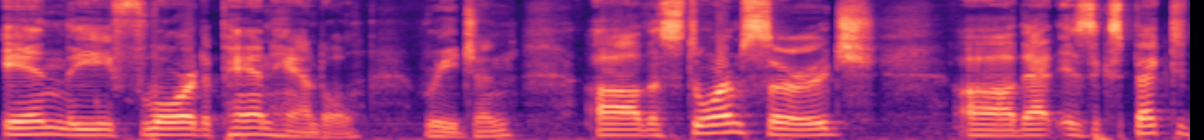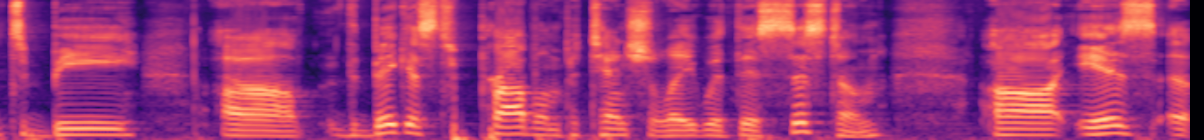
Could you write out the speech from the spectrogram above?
in the Florida Panhandle region. Uh, the storm surge uh, that is expected to be uh, the biggest problem potentially with this system uh, is uh,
